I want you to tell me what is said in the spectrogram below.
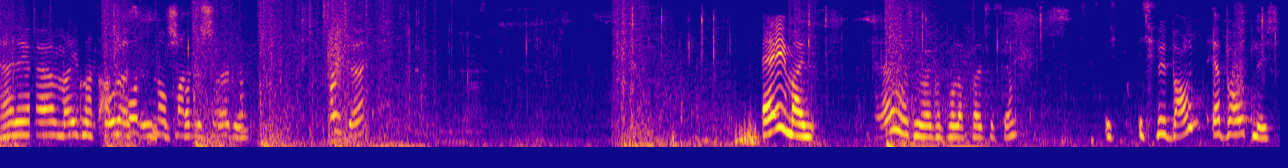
ja, der, mein Controller ist irgendwie. Folge? Ey, mein. Ja, was mit meinem Controller falsch ist, ja? Ich, ich will bauen, er baut nicht.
